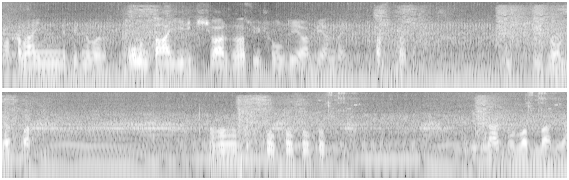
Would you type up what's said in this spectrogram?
Vatan hainliğinin de bir numarası. Oğlum daha 7 kişi vardı. Nasıl 3 oldu ya bir anda? Bak bak. 3 kişi oldu ya bak. Aha sol sol sol sol. Billahi dolladılar ya.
